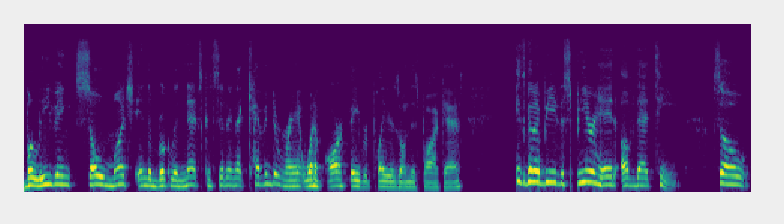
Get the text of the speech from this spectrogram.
believing so much in the Brooklyn Nets, considering that Kevin Durant, one of our favorite players on this podcast, is going to be the spearhead of that team. So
